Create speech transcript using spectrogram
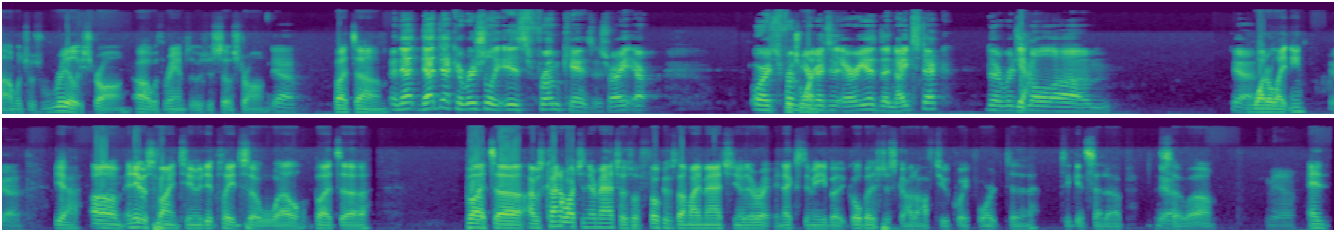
uh, which was really strong. Uh, with Rams, it was just so strong. yeah. But um, And that that deck originally is from Kansas, right? Uh, Or it's from Which your guys' area, the Knights deck, the original. Um. Yeah. Water Lightning, Yeah. yeah. Um, and it was fine tuned. It played so well, but uh, but uh, I was kind of watching their match. I was focused on my match. You know, they were right next to me, but Golbez just got off too quick for it to to get set up. And Yeah. So um, yeah. and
